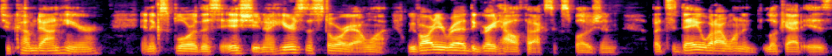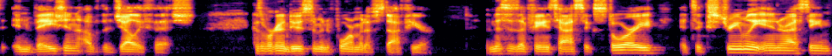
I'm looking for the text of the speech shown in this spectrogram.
to come down here and explore this issue. Now, here's the story I want. We've already read the Great Halifax Explosion, but today what I want to look at is Invasion of the Jellyfish, because we're going to do some informative stuff here. And this is a fantastic story. It's extremely interesting,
